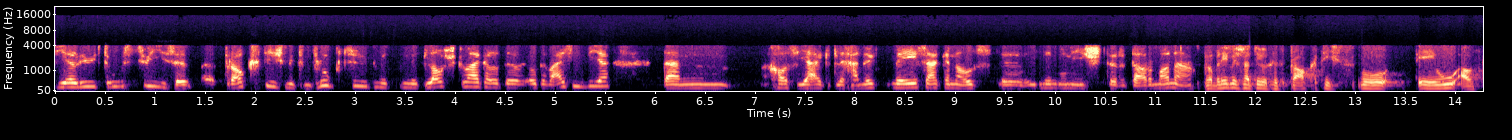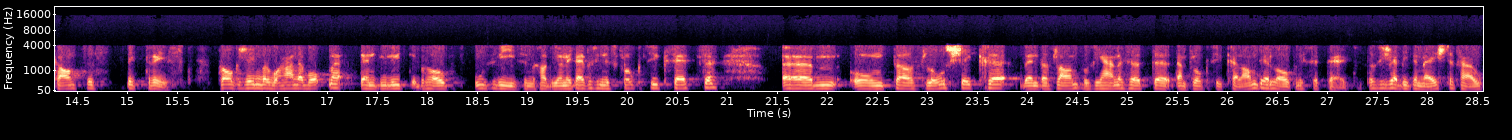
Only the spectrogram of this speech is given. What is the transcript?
die Leute auszuweisen, äh, praktisch mit dem Flugzeug, mit, mit Lastwagen oder, oder weiss nicht wie, dann kann sie eigentlich auch nicht mehr sagen als der Innenminister Darmanin. Das Problem ist natürlich ein Praktisches, das die EU als Ganzes betrifft. Die Frage ist immer, wohin will man denn die Leute überhaupt ausweisen? Man kann die ja nicht einfach in ein Flugzeug setzen ähm, und das losschicken, wenn das Land, wo sie hin sollten, dem Flugzeug keine Landeerlaubnis erteilt. Das ist ja bei den meisten Fällen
